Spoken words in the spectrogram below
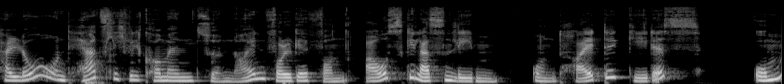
Hallo und herzlich willkommen zur neuen Folge von Ausgelassen Leben. Und heute geht es um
